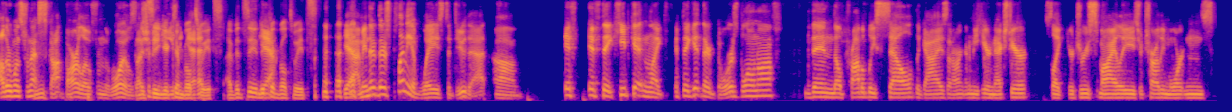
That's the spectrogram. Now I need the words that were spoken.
other ones from that. Mm. Scott Barlow from the Royals. That should be your Kimbrel tweets. I've been seeing the yeah. Kimbrel tweets. yeah, I mean there, there's plenty of ways to do that. Um, if if they keep getting like if they get their doors blown off, then they'll probably sell the guys that aren't going to be here next year it's like your Drew Smylys, your Charlie Mortons,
